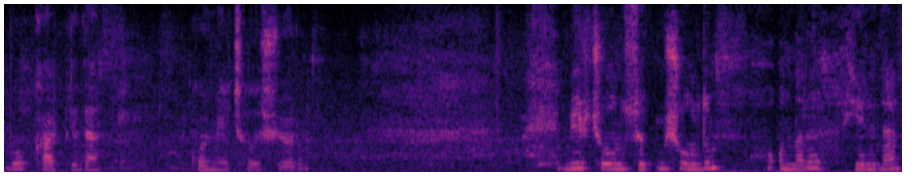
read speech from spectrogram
Bu kalpliden koymaya çalışıyorum. Birçoğunu sökmüş oldum. Onları yeniden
